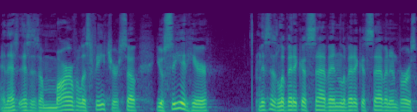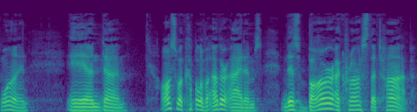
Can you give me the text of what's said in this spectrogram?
And this, this is a marvelous feature. So you'll see it here this is Leviticus 7, Leviticus 7 and verse 1. And um, also a couple of other items. This bar across the top,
